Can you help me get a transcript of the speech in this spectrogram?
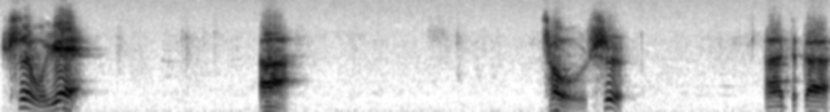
四五月啊，丑事啊，这个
